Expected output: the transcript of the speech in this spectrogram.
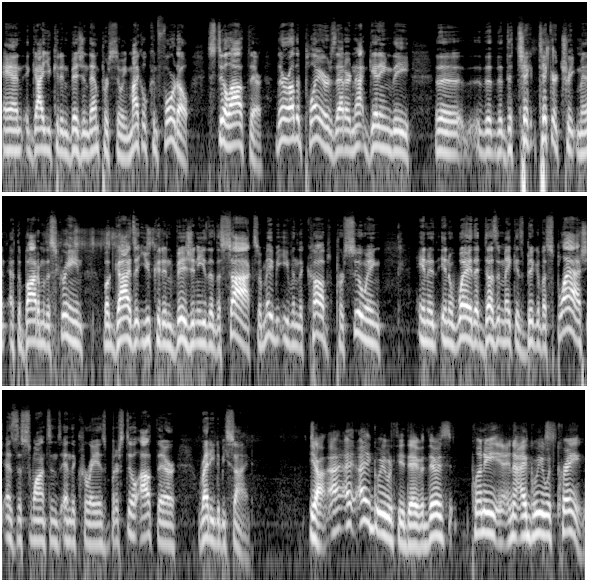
and a guy you could envision them pursuing. Michael Conforto, still out there. There are other players that are not getting the the the, the, the ticker treatment at the bottom of the screen, but guys that you could envision either the Sox or maybe even the Cubs pursuing in a, in a way that doesn't make as big of a splash as the Swansons and the Correas, but are still out there ready to be signed. Yeah, I, I agree with you, David. There's plenty, and I agree with Crane.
